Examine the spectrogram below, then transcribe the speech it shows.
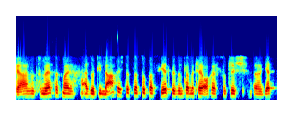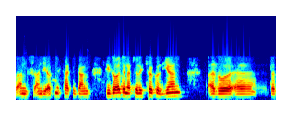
Ja, also zunächst erstmal, also die Nachricht, dass das so passiert, wir sind damit ja auch erst wirklich äh, jetzt an, an die Öffentlichkeit gegangen, die sollte natürlich zirkulieren. Also äh, das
